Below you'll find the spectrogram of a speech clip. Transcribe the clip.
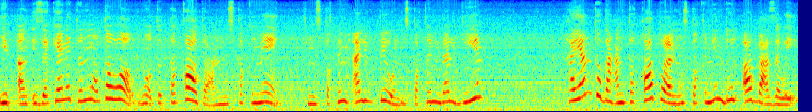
يبقى إذا كانت النقطة واو نقطة تقاطع المستقيمين. في المستقيم ألف ب والمستقيم دال جيم. هينتج عن تقاطع المستقيمين دول أربع زوايا.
